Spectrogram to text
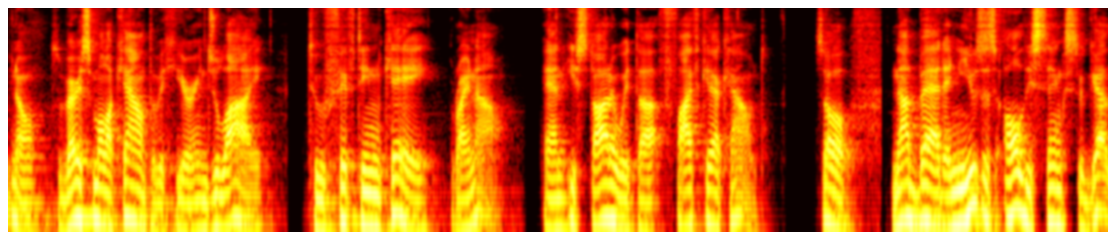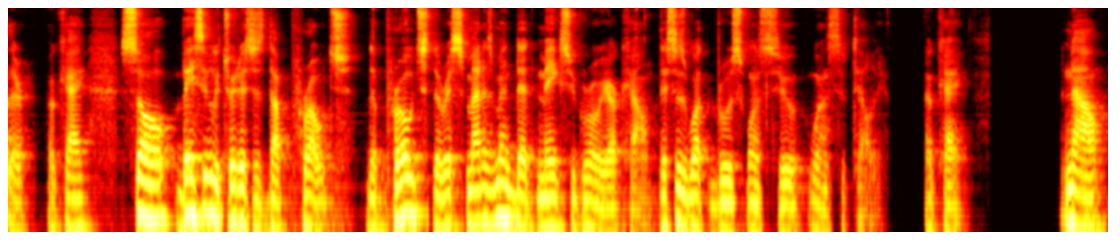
you know a very small account over here in July to 15k right now, and he started with a 5k account, so not bad, and he uses all these things together. Okay, so basically, traders is the approach, the approach, the risk management that makes you grow your account. This is what Bruce wants to wants to tell you. Okay, now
